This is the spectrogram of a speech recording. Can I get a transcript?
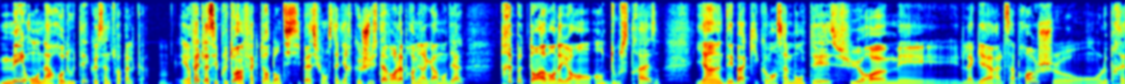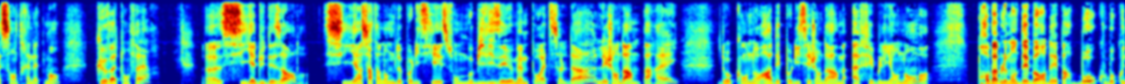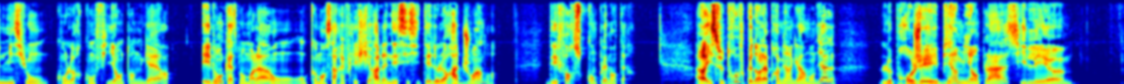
Mais on a redouté que ça ne soit pas le cas. Hmm. Et en fait, là, c'est plutôt un facteur d'anticipation, c'est-à-dire que juste avant la Première Guerre mondiale, très peu de temps avant d'ailleurs, en, 12-13, il y a un débat qui commence à monter sur euh, mais la guerre, elle s'approche, on le pressent très nettement. Que va-t-on faire? Euh, s'il y a du désordre si un certain nombre de policiers sont mobilisés eux-mêmes pour être soldats, les gendarmes pareil, donc on aura des polices et gendarmes affaiblis en nombre, probablement débordés par beaucoup beaucoup de missions qu'on leur confie en temps de guerre, et donc à ce moment-là, on commence à réfléchir à la nécessité de leur adjoindre des forces complémentaires. Alors il se trouve que dans la Première Guerre mondiale, le projet est bien mis en place, il est euh,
